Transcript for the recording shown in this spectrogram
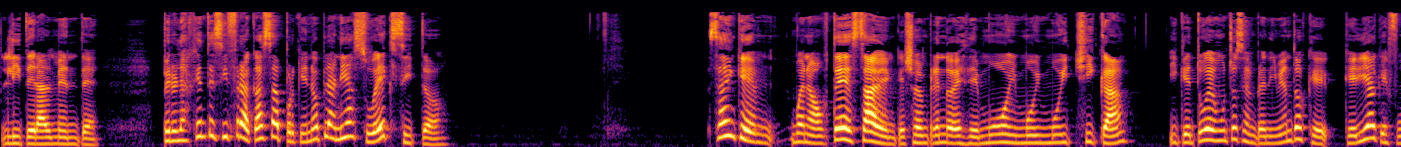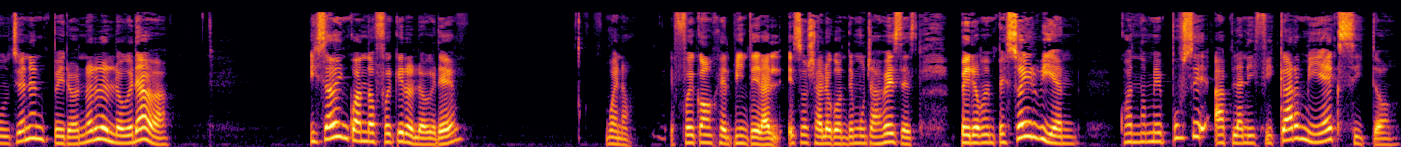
literalmente. Pero la gente sí fracasa porque no planea su éxito. Saben que, bueno, ustedes saben que yo emprendo desde muy, muy, muy chica y que tuve muchos emprendimientos que quería que funcionen, pero no lo lograba. ¿Y saben cuándo fue que lo logré? Bueno, fue con Help Integral, eso ya lo conté muchas veces, pero me empezó a ir bien cuando me puse a planificar mi éxito.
